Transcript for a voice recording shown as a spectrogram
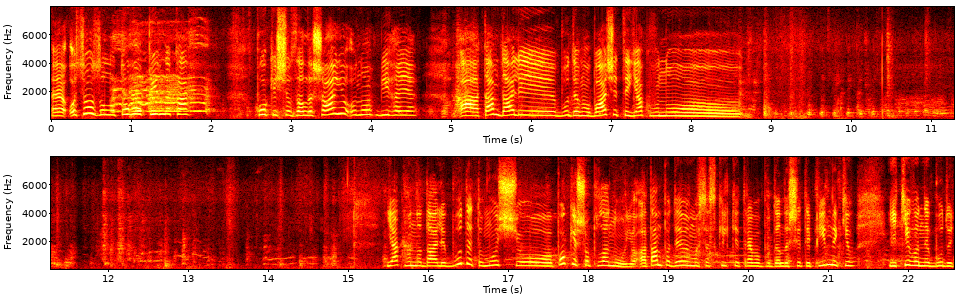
Е, оцього золотого півника поки що залишаю, воно бігає. А там далі будемо бачити, як воно. Як воно далі буде, тому що поки що планую, а там подивимося, скільки треба буде лишити півників, які вони будуть.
